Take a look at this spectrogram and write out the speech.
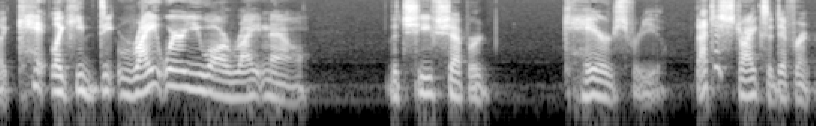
like, ca- like he de- right where you are right now, the chief shepherd cares for you. That just strikes a different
